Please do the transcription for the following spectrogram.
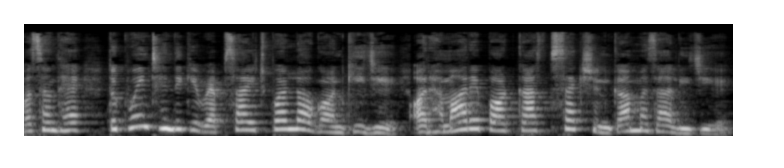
पसंद है तो क्विंट हिंदी की वेबसाइट पर लॉग ऑन कीजिए और हमारे पॉडकास्ट सेक्शन का मज़ा लीजिए।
